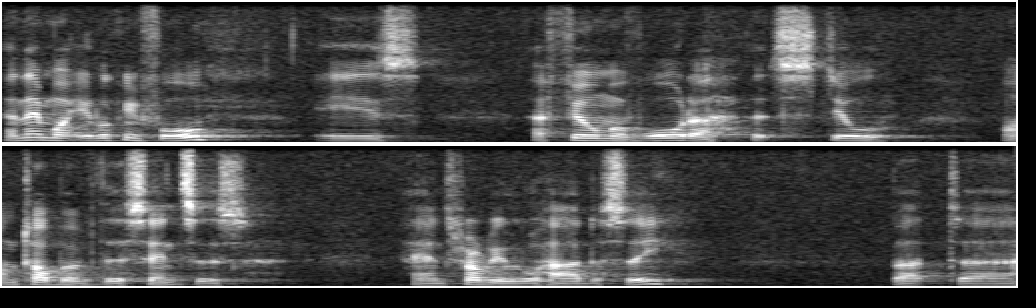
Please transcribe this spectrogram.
And then what you're looking for is a film of water that's still on top of the sensors. And it's probably a little hard to see, but uh,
